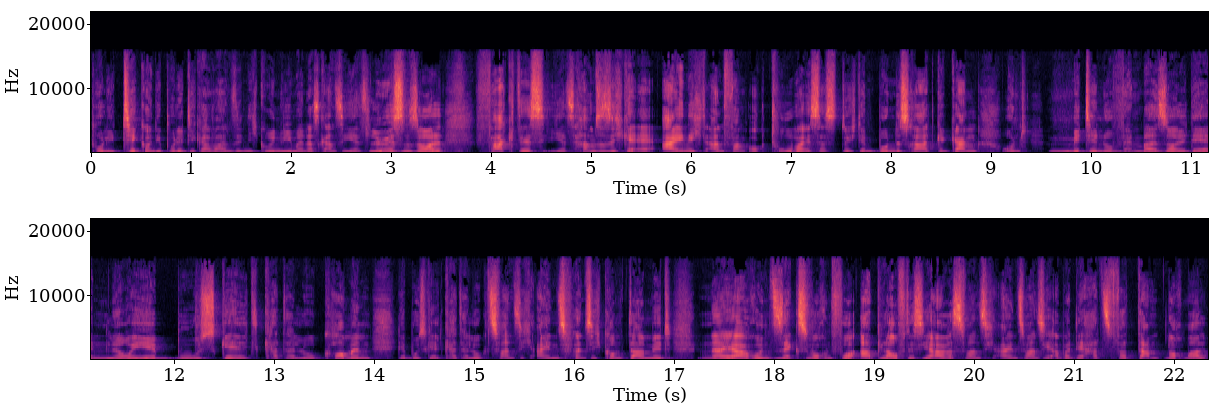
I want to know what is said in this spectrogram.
Politik und die Politiker waren sich nicht grün, wie man das Ganze jetzt lösen soll. Fakt ist, jetzt haben sie sich geeinigt. Anfang Oktober ist das durch den Bundesrat gegangen und Mitte November soll der neue Bußgeldkatalog kommen. Der Bußgeldkatalog 2021 kommt damit, naja, rund sechs Wochen vor Ablauf des Jahres 2021, aber der hat es verdammt nochmal Mal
